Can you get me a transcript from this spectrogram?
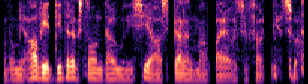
want om die AW Diederik te onthou met die CH spelling maak baie ouens 'n fout nie so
